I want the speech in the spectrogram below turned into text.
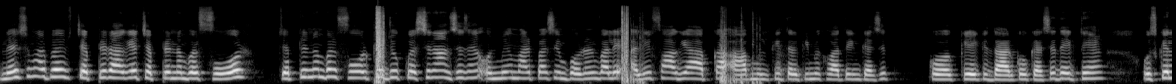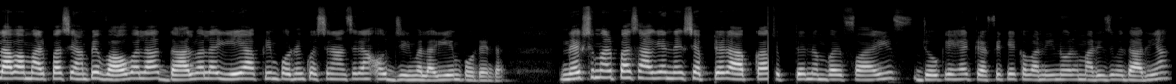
नेक्स्ट हमारे पास चैप्टर आ गया chapter number four chapter number four के जो क्वेश्चन आंसर्स हैं, उनमें हमारे पास इंपॉर्टेंट वाले अलिफ आ गया आपका। आप मुल्क की तरक्की में खातन कैसे, को, के किरदार को कैसे देखते हैं? उसके अलावा हमारे पास यहाँ पे वाव वाला, दाल वाला, ये आपके इंपॉर्टेंट क्वेश्चन आंसर हैं और जी वाला, ये इंपॉर्टेंट है। नेक्स्ट हमारे पास आ गया नेक्स्ट चैप्टर आपका चैप्टर नंबर फाइव जो कि है ट्रैफ़िक के कवानीन और हमारी जिम्मेदारियाँ।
